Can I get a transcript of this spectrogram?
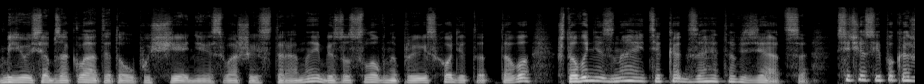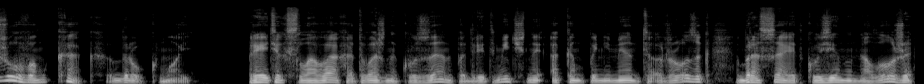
Бьюсь об заклад, это упущение с вашей стороны, безусловно, происходит от того, что вы не знаете, как за это взяться. Сейчас я покажу вам, как, друг мой». При этих словах отважный кузен под ритмичный аккомпанемент розок бросает кузину на ложе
